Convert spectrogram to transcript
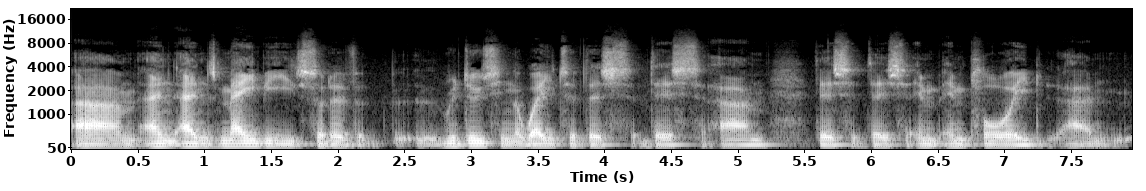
um, and and maybe sort of reducing the weight of this this um, this this em- employed um,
